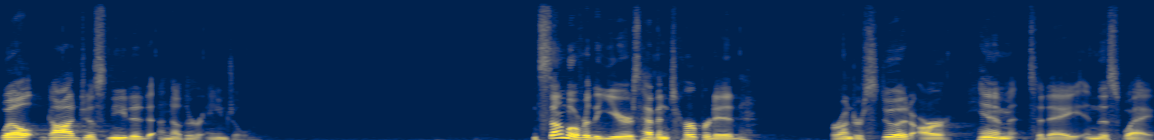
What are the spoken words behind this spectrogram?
well, God just needed another angel. And some over the years have interpreted or understood our hymn today in this way.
